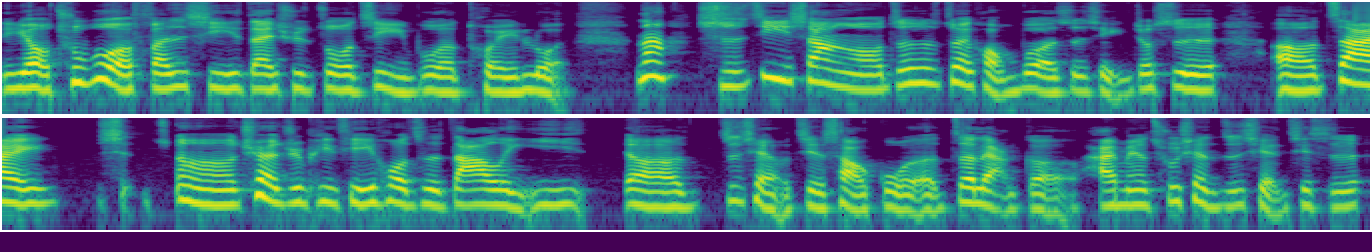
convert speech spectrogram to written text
你有初步的分析，再去做进一步的推论。那实际上哦，这是最恐怖的事情，就是呃，在呃，ChatGPT 或者是 DALL-E 一，呃，之前有介绍过的这两个还没有出现之前，其实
